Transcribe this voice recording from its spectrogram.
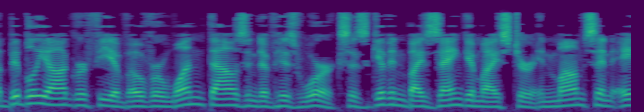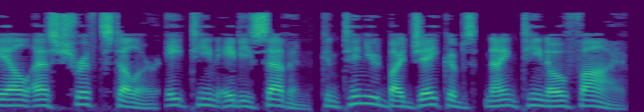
A bibliography of over 1,000 of his works is given by Zangemeister in Mommsen als Schriftsteller 1887, continued by Jacobs, 1905.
